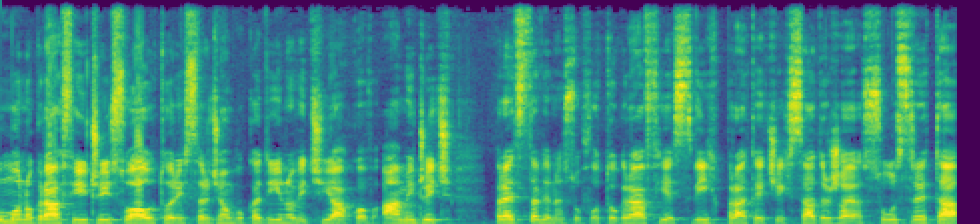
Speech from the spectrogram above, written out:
U monografiji čiji su autori Srđan Vukadinović i Jakov Amidžić predstavljene su fotografije svih pratećih sadržaja susreta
